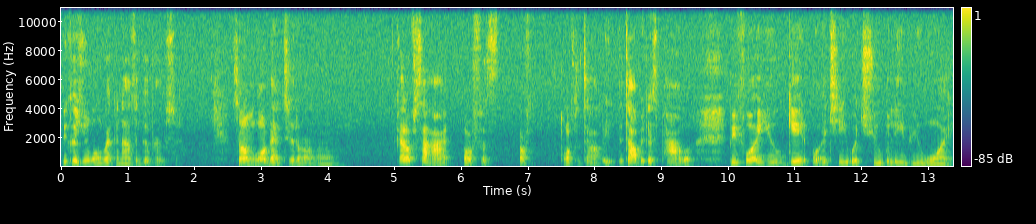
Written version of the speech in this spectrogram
Because you won't recognize a good person. So I'm going back to the um, got off side off off off the topic. The topic is power. Before you get or achieve what you believe you want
